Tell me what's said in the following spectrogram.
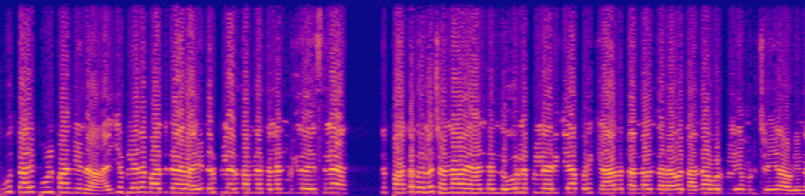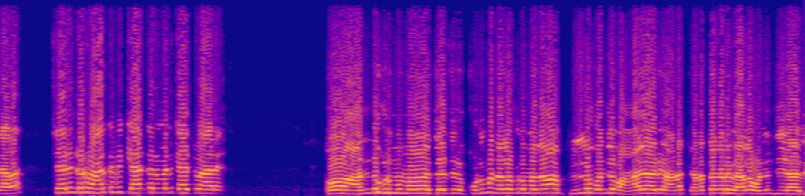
பூத்தாய் பூல் பாண்டியனா? ஐய பிள்ளைலாம் பாத்துட்டாரு ஐட்டர் பிள்ளை இருக்காமல கல்யாணம் முடிக்கிற வயசுல. பக்கத்து ஊர்ல சொன்னாவா ஏன்டா இந்த ஊர்ல பிள்ளை இருக்கியா? போய் கேளு தந்தாலும் தராவ தந்தா ஒரு பிள்ளைய முடிச்சுவியா அப்படின்னாவா. சரின்னு ஒரு வார்த்தை போய் கேட்டு வருமானு கேட்டு வரேன். ஓ அந்த குடும்பமா? சரி சரி குடும்பம் நல்ல குடும்பம் தான் பிள்ளை கொஞ்சம் வாயாரு. ஆனா கிணத்தாங்கற வேலை ஒண்ணும் செய்யாது.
